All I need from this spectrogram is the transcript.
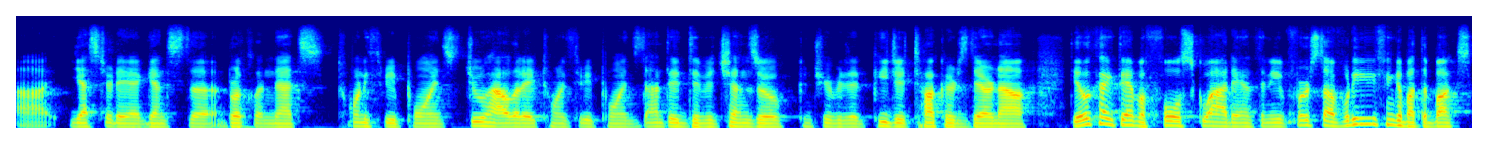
uh, yesterday against the Brooklyn Nets. 23 points. Jrue Holiday, 23 points. Donte DiVincenzo contributed. PJ Tucker's there now. They look like they have a full squad, Anthony. First off, what do you think about the Bucks?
